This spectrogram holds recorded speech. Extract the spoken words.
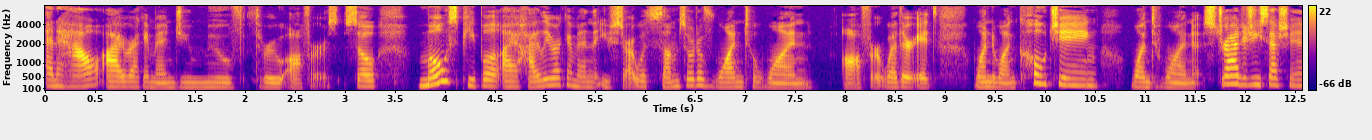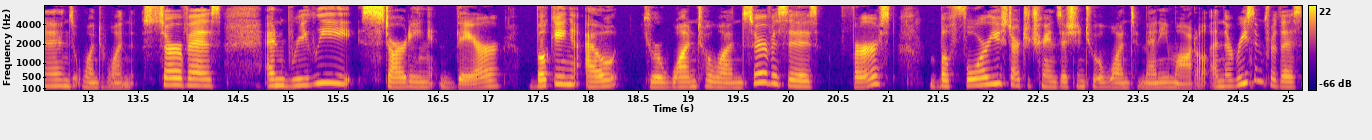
and how I recommend you move through offers. So, most people, I highly recommend that you start with some sort of one to one offer, whether it's one to one coaching, one to one strategy sessions, one to one service, and really starting there, booking out your one to one services first before you start to transition to a one to many model. And the reason for this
